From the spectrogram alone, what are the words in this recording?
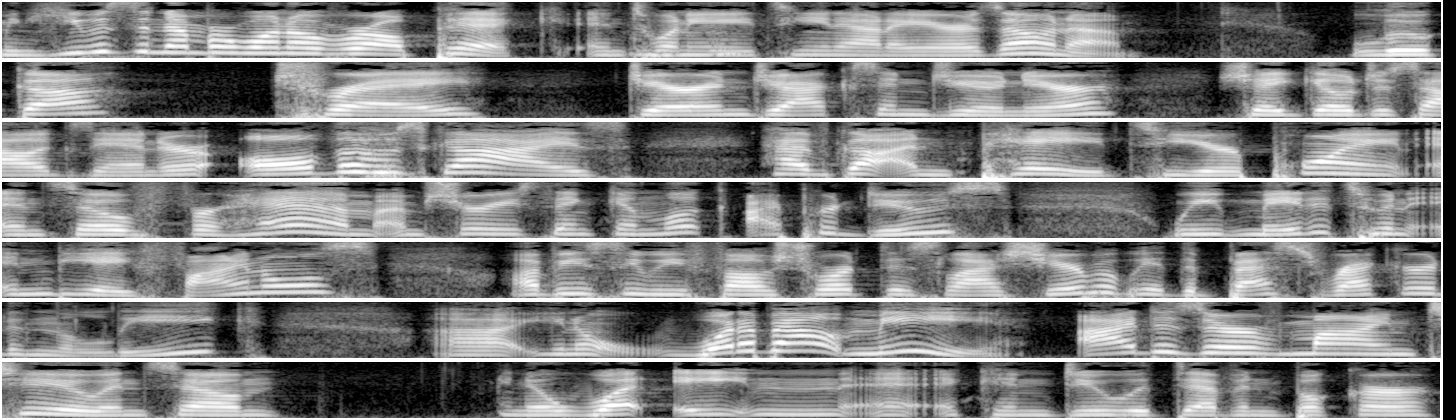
I mean, he was the number one overall pick in 2018 mm-hmm. out of Arizona. Luka, Trae, Jaren Jackson Jr., Shai Gilgeous-Alexander, all those guys have gotten paid to your point. And so for him, I'm sure he's thinking, look, I produce. We made it to an NBA Finals. Obviously, we fell short this last year, but we had the best record in the league. Uh, you know, what about me? I deserve mine too. And so you know what Ayton uh, can do with Devin Booker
